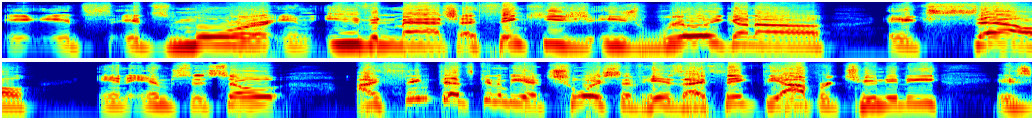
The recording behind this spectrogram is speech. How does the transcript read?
it's it's more an even match. I think he's he's really gonna excel in IMSA. So I think that's to be a choice of his. I think the opportunity is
